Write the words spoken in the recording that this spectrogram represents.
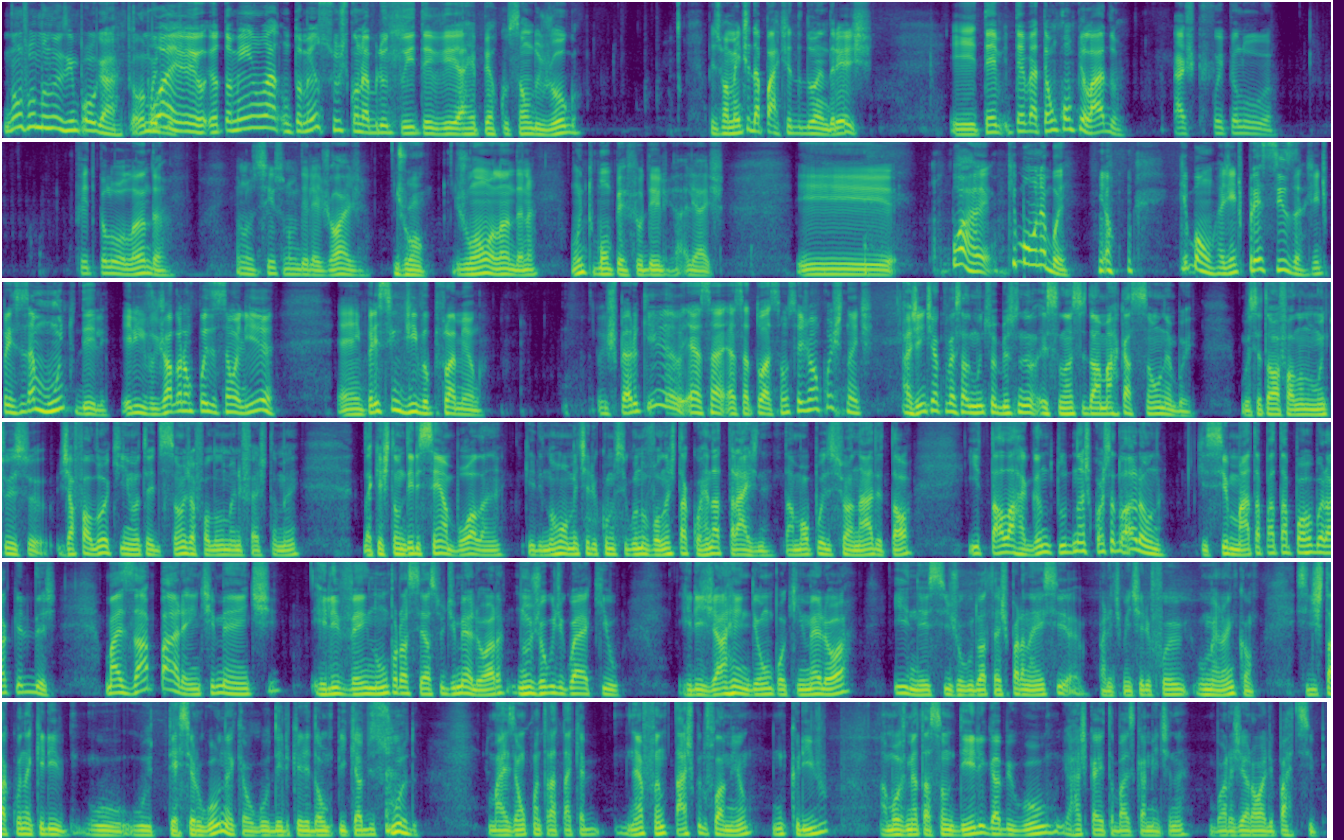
não vamos nos empolgar, pelo amor Pô, de Deus. eu, eu tomei, um, tomei um susto quando abri o Twitter e vi a repercussão do jogo. Principalmente da partida do Andrés. E teve, teve até um compilado, acho que foi pelo. Feito pelo Holanda. Eu não sei se o nome dele é Jorge. João. João Holanda, né? Muito bom o perfil dele, aliás. E. Porra, que bom, né, boi? Que bom, a gente precisa, a gente precisa muito dele. Ele joga numa posição ali é, imprescindível pro Flamengo. Eu espero que essa, essa atuação seja uma constante. A gente tinha conversado muito sobre isso, esse lance da marcação, né, Boi? Você tava falando muito isso, já falou aqui em outra edição, já falou no manifesto também, da questão dele sem a bola, né? Que ele normalmente ele como segundo volante tá correndo atrás, né? Tá mal posicionado e tal, e tá largando tudo nas costas do Arão, né? Que se mata pra tapar o buraco que ele deixa. Mas aparentemente ele vem num processo de melhora. No jogo de Guayaquil, ele já rendeu um pouquinho melhor. E nesse jogo do Atlético Paranaense, aparentemente ele foi o melhor em campo. Se destacou naquele o, o terceiro gol, né? Que é o gol dele que ele dá um pique absurdo. Mas é um contra-ataque né, fantástico do Flamengo, incrível. A movimentação dele, Gabigol e Arrascaeta, basicamente, né? Embora geral ali participe.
